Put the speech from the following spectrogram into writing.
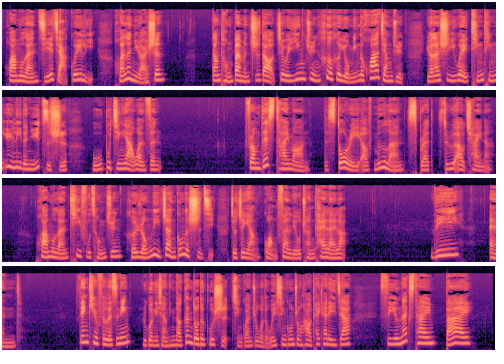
花木兰解甲归里，还了女儿身。 当同伴们知道这位英俊赫赫有名的花将军原来是一位亭亭玉立的女子时，无不惊讶万分。From this time on, the story of Mulan spread throughout China. 花木兰替父从军和荣立战功的事迹就这样广泛流传开来了。The end. Thank you for listening. 如果你想听到更多的故事，请关注我的微信公众号“开开的一家”。See you next time. Bye.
